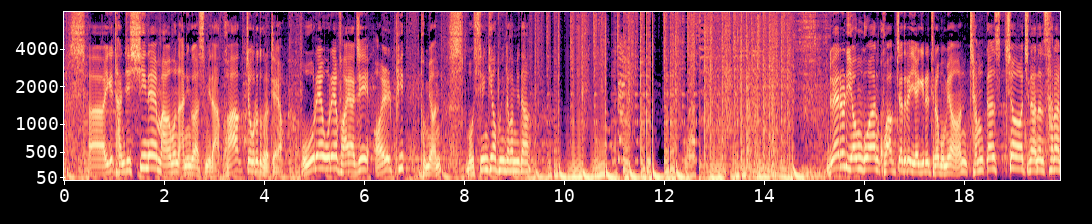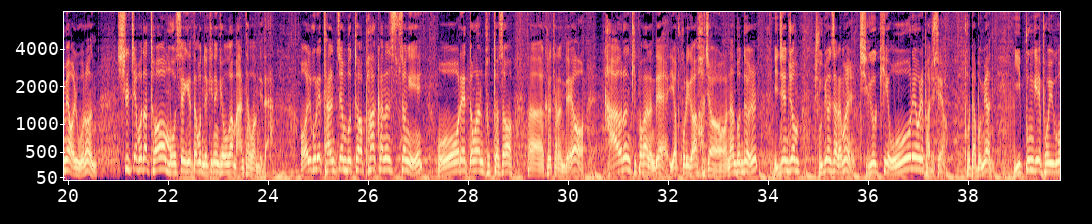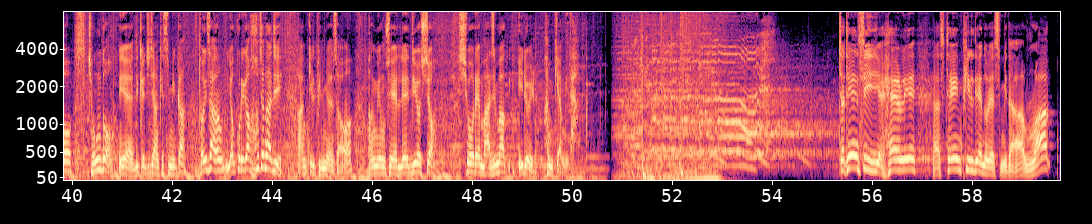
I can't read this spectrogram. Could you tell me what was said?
아, 이게 단지 시인의 마음은 아닌 것 같습니다. 과학적으로도 그렇대요. 오래오래 봐야지 얼핏 보면 못생겨 보인다고 합니다. 뇌를 연구한 과학자들의 얘기를 들어보면 잠깐 스쳐 지나는 사람의 얼굴은 실제보다 더 못생겼다고 느끼는 경우가 많다고 합니다. 얼굴의 단점부터 파악하는 습성이 오랫동안 붙어서 아, 그렇다는데요. 가을은 깊어가는데 옆구리가 허전한 분들 이젠 좀 주변 사람을 지극히 오래오래 봐주세요. 보다 보면 이쁜 게 보이고 정도 예 느껴지지 않겠습니까? 더 이상 옆구리가 허전하지 않길 빌면서 박명수의 레디오 쇼 10월의 마지막 일요일 함께합니다. 자, DNC의 헨리 스테인필드의 노래였습니다. 락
